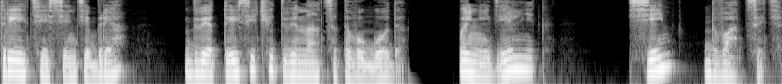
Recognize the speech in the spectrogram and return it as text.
3 сентября 2012 года. Понедельник, 7.20.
